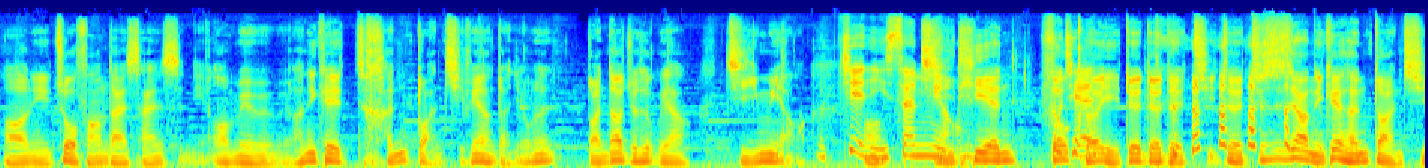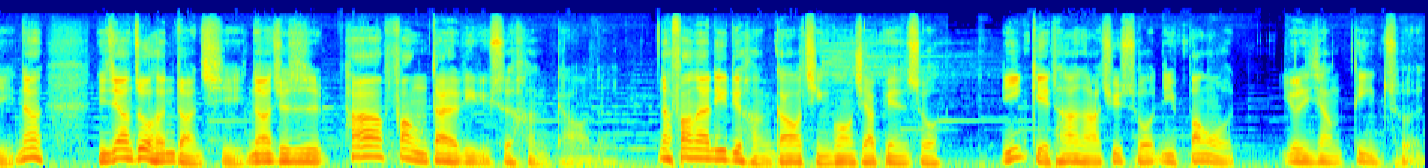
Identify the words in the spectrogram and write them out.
哦，你做房贷三十年哦，没有没有没有，你可以很短期，非常短期，我们短到就是这样几秒，我借你三秒，哦、几天都可以，对对对，对，就是这样，你可以很短期。那你这样做很短期，那就是它放贷的利率是很高的。那放贷利率很高的情况下，变成说你给他拿去说，你帮我有点像定存。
